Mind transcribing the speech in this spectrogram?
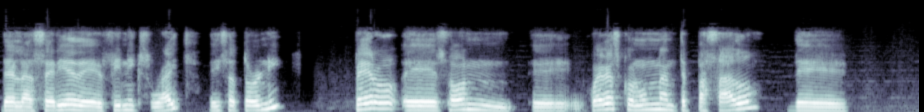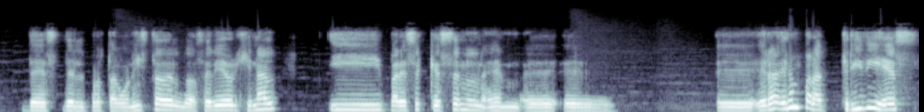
de la serie de Phoenix Wright, Ace Attorney, pero eh, son, eh, juegas con un antepasado de, del protagonista de la serie original y parece que es en, eh, era, eran para 3DS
